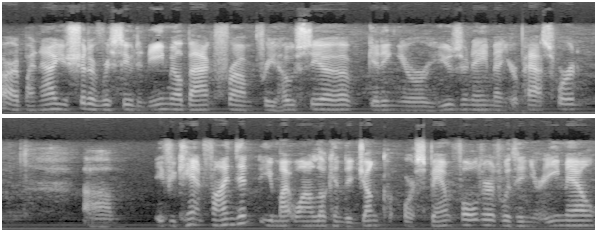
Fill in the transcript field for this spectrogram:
Alright, by now you should have received an email back from FreeHostia getting your username and your password. Um, if you can't find it, you might want to look in the junk or spam folders within your email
